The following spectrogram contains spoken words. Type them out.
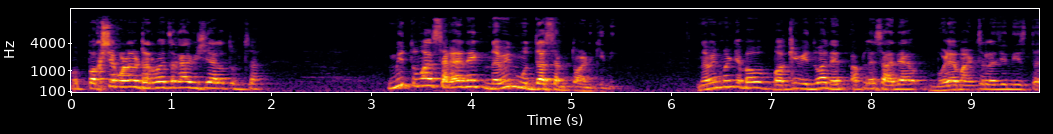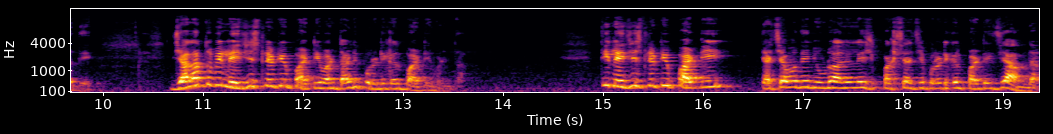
मग पक्ष कोणाचा ठरवायचा काय विषय आला तुमचा? मी तुम्हाला सगळ्यांना एक नवीन मुद्दा सांगतो आणखीन. नवीन म्हणजे भाऊ बाकी विद्वान आहेत आपल्या साध्या भोळ्या माणसाला जे दिसतं ते. ज्याला तुम्ही लेजिस्लेटिव्ह पार्टी म्हणता आणि पॉलिटिकल पार्टी म्हणता. ती लेजिस्लेटिव्ह पार्टी त्याच्यामध्ये निवडून आलेले पक्षाचे पॉलिटिकल पार्टीचे आमदार.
